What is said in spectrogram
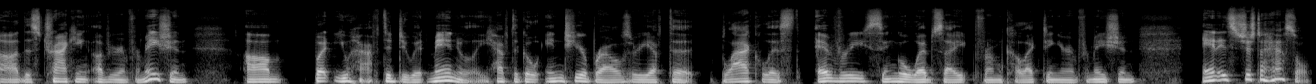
uh, this tracking of your information, um, but you have to do it manually. You have to go into your browser, you have to blacklist every single website from collecting your information. And it's just a hassle.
